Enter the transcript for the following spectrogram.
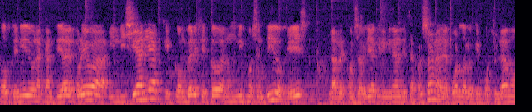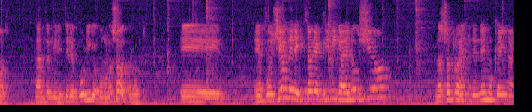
obtenido una cantidad de prueba indiciaria que converge toda en un mismo sentido, que es la responsabilidad criminal de esta persona, de acuerdo a lo que postulamos tanto el Ministerio Público como nosotros. Eh, en función de la historia clínica de Lucio, nosotros entendemos que hay una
